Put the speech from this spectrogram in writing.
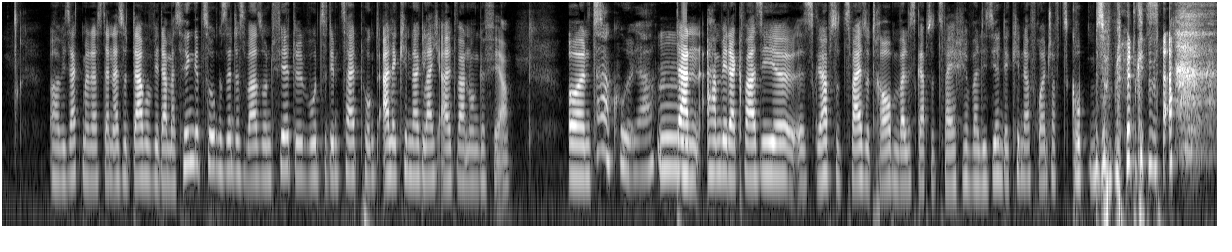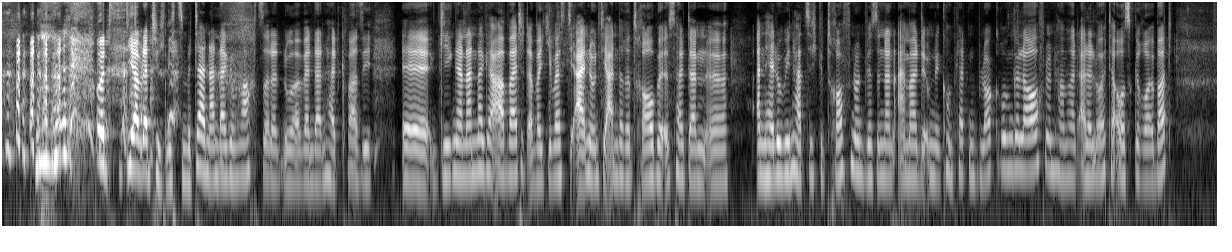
oh, wie sagt man das denn? Also da, wo wir damals hingezogen sind, das war so ein Viertel, wo zu dem Zeitpunkt alle Kinder gleich alt waren ungefähr. Und ah, cool, ja. dann haben wir da quasi, es gab so zwei so Trauben, weil es gab so zwei rivalisierende Kinderfreundschaftsgruppen, so blöd gesagt. Und die haben natürlich nichts miteinander gemacht, sondern nur, wenn dann halt quasi äh, gegeneinander gearbeitet, aber jeweils die eine und die andere Traube ist halt dann äh, an Halloween hat sich getroffen und wir sind dann einmal um den kompletten Block rumgelaufen und haben halt alle Leute ausgeräubert.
